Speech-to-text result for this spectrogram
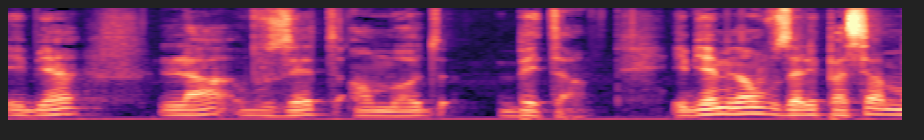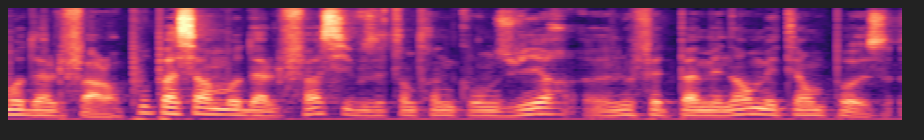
eh bien là, vous êtes en mode bêta. Et eh bien maintenant, vous allez passer en mode alpha. Alors pour passer en mode alpha, si vous êtes en train de conduire, euh, ne le faites pas maintenant, mettez en pause,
